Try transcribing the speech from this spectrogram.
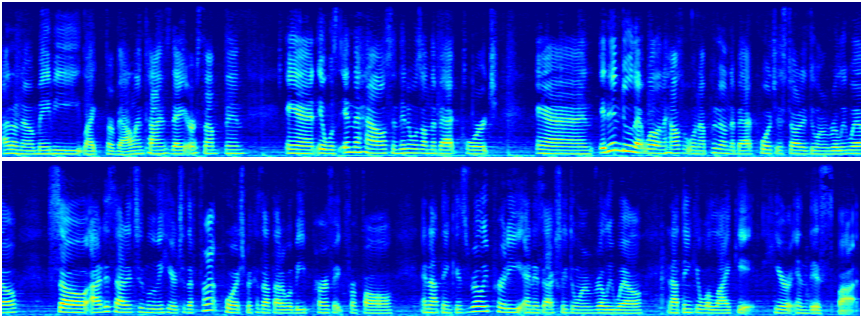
I don't know maybe like for Valentine's Day or something, and it was in the house, and then it was on the back porch, and it didn't do that well in the house. But when I put it on the back porch, it started doing really well. So I decided to move it here to the front porch because I thought it would be perfect for fall. And I think it's really pretty and it's actually doing really well. And I think it will like it here in this spot.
